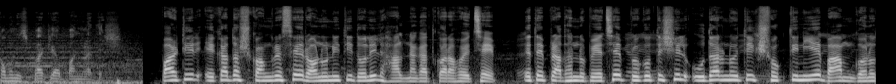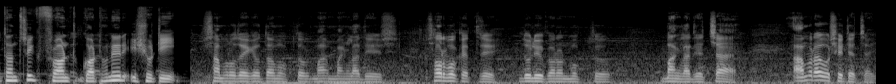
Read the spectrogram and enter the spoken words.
কমিউনিস্ট পার্টি অব বাংলাদেশ। পার্টির একাদশ কংগ্রেসে রণনীতি দলিল হালনাগাদ করা হয়েছে। এতে প্রাধান্য পেয়েছে প্রগতিশীল উদারনৈতিক শক্তি নিয়ে বাম গণতান্ত্রিক ফ্রন্ট গঠনের ইস্যুটি। সাম্প্রদায়িকতা মুক্ত বাংলাদেশ সর্বক্ষেত্রে দলীয়করণ মুক্ত বাংলাদেশ চায়। আমরাও সেটা চাই।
